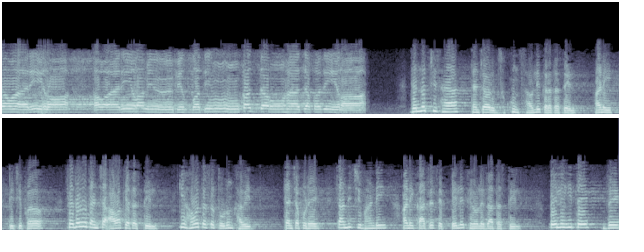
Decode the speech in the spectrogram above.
قواريرا قوارير من فضة قدروها تقديرا जन्नतची छाया त्यांच्यावर झुकून सावली करत असेल आणि तिची फळं सदैव त्यांच्या आवाक्यात असतील की हवं तसं तोडून खावीत त्यांच्या पुढे चांदीची भांडी आणि काचेचे पेले फिरवले जात असतील पेलेही ते जे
